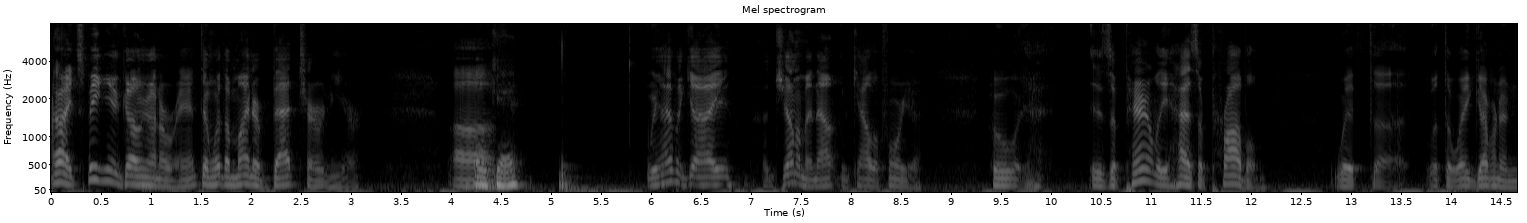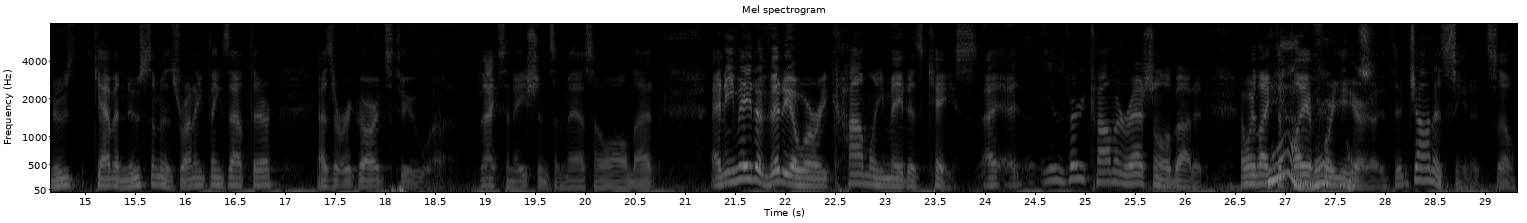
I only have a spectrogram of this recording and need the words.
All right. Speaking of going on a rant, and with a minor bat turn here. Uh, okay. we have a guy, a gentleman out in California, who is apparently has a problem with uh, with the way Governor News, Gavin Newsom is running things out there, as it regards to uh, vaccinations and masks and all that. And he made a video where he calmly made his case. I, I, he was very calm and rational about it, and we'd like to play it for you much. here. John has seen it, so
